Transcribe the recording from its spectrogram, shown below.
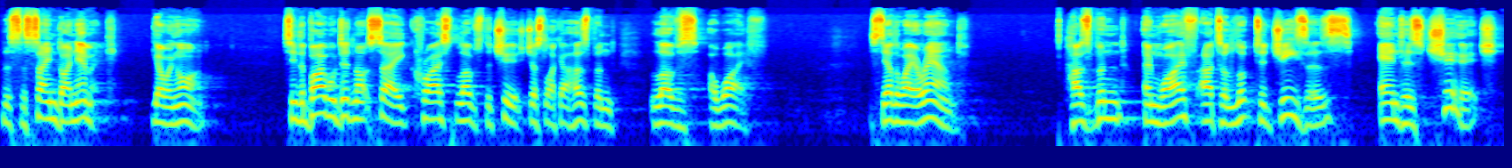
it's the same dynamic going on. See, the Bible did not say Christ loves the church just like a husband loves a wife. It's the other way around. Husband and wife are to look to Jesus and his church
